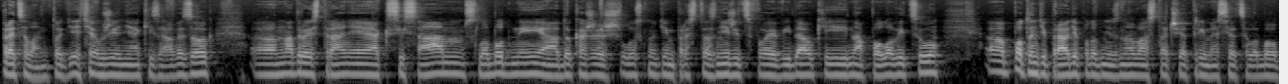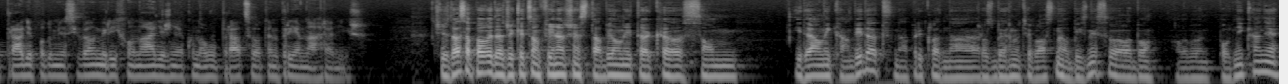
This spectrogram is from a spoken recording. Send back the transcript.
predsa len to dieťa už je nejaký záväzok. Um, na druhej strane, ak si sám slobodný a dokážeš lusknutím prsta znižiť svoje výdavky na polovicu, potom ti pravdepodobne znova stačia 3 mesiace, lebo pravdepodobne si veľmi rýchlo nájdeš nejakú novú prácu a ten príjem nahradíš. Čiže dá sa povedať, že keď som finančne stabilný, tak e, som ideálny kandidát napríklad na rozbehnutie vlastného biznisu alebo, alebo podnikanie?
